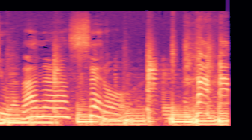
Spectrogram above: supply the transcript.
Ciudadana Cero.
